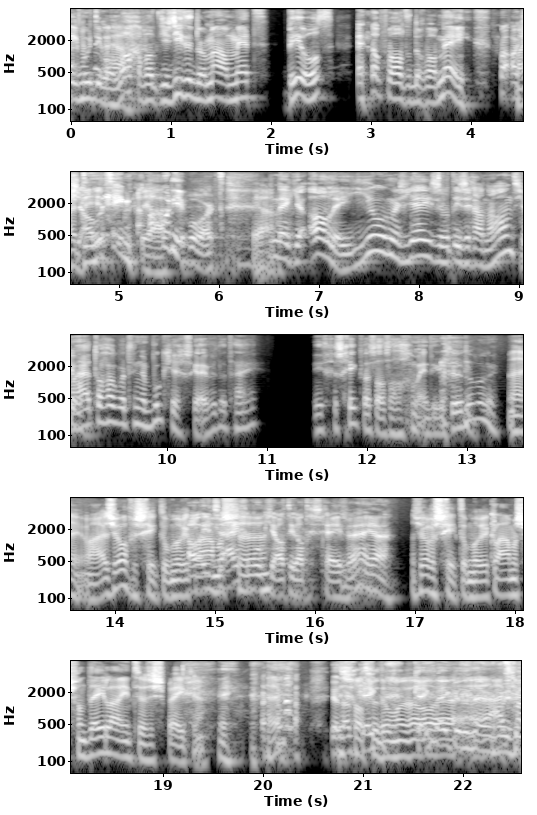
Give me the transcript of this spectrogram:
Ik moet hier wel Ja. lachen, want je ziet het normaal met beeld en dan valt het nog wel mee. Maar als Maar je dit- alleen de ja. audio hoort, Ja. dan denk je, alle jongens, jezus, wat is er aan de hand, Maar joh? hij had toch ook wat in een boekje geschreven dat hij niet geschikt was als algemeen directeur te worden. Nee, maar hij is wel geschikt om de Oh, in reclames... zijn eigen eh, boekje had hij dat geschreven, hè? Ja. hij is wel geschikt om de reclames van Dela in te spreken. Hè? Ja, Is dat godverdomme wel, keek mee kunnen nemen voor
